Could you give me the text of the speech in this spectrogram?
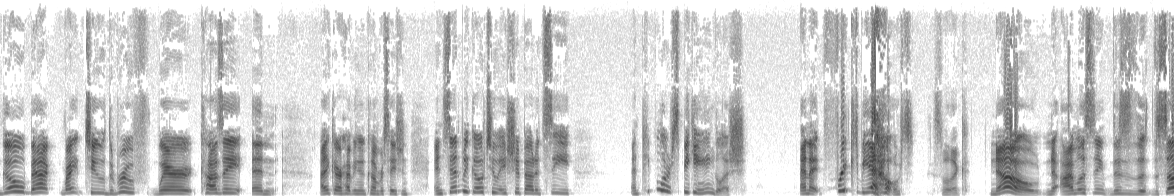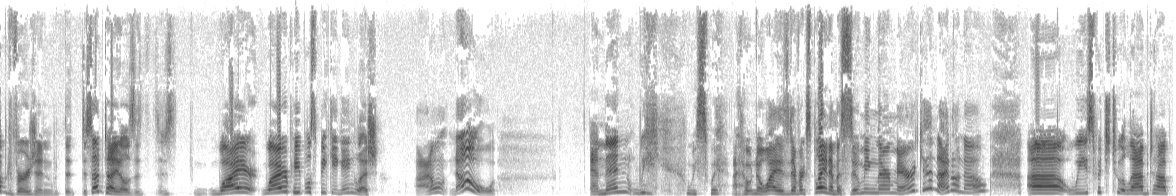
go back right to the roof where Kaze and Aika are having a conversation. Instead, we go to a ship out at sea, and people are speaking English, and it freaked me out. So like, no, no, I'm listening. This is the the subbed version, the, the subtitles. It's, it's, why are why are people speaking English? I don't know. And then we we switch. I don't know why it's never explained. I'm assuming they're American. I don't know. Uh, we switch to a laptop.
